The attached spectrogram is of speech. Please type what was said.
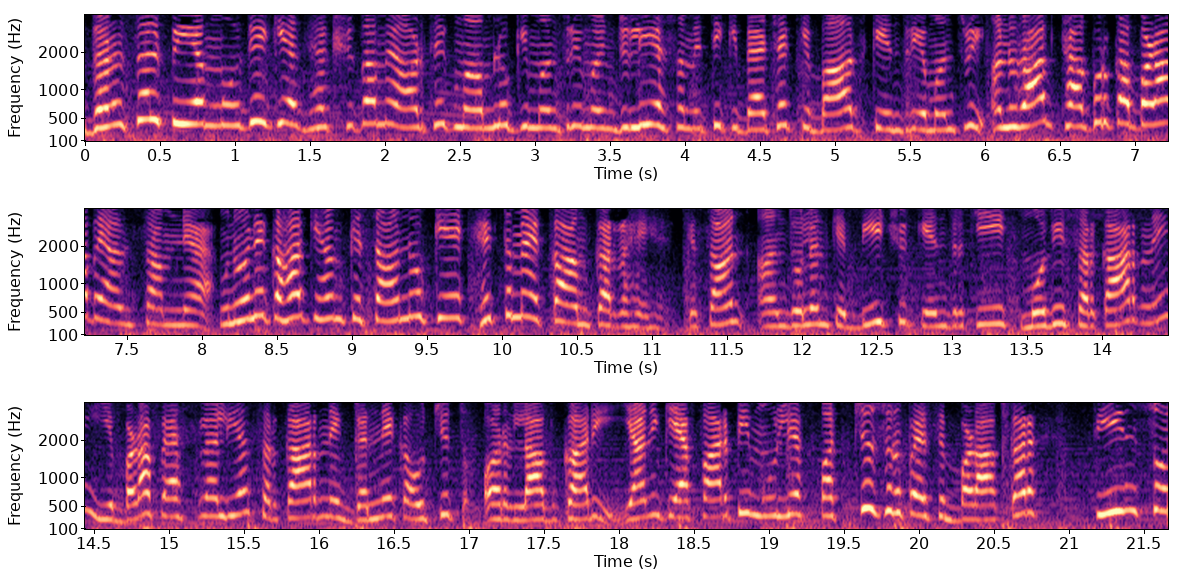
दरअसल, पीएम मोदी की अध्यक्षता में आर्थिक मामलों की मंत्रिमंडलीय समिति की बैठक के बाद केंद्रीय मंत्री अनुराग ठाकुर का बड़ा बयान सामने आया। उन्होंने कहा की हम किसानों के हित में काम काम कर रहे हैं। किसान आंदोलन के बीच केंद्र की मोदी सरकार ने ये बड़ा फैसला लिया। सरकार ने गन्ने का उचित और लाभकारी, यानी कि एफआरपी मूल्य पच्चीस रूपए ऐसी बढ़ाकर तीन सौ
